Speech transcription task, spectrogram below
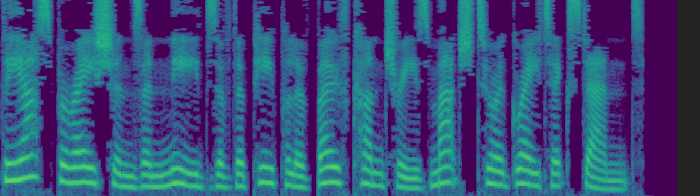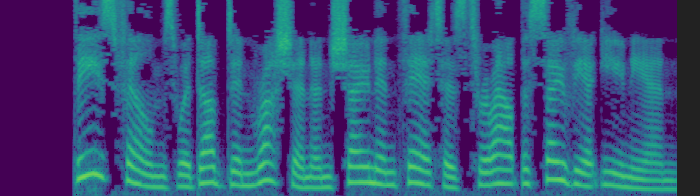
The aspirations and needs of the people of both countries matched to a great extent. These films were dubbed in Russian and shown in theaters throughout the Soviet Union.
